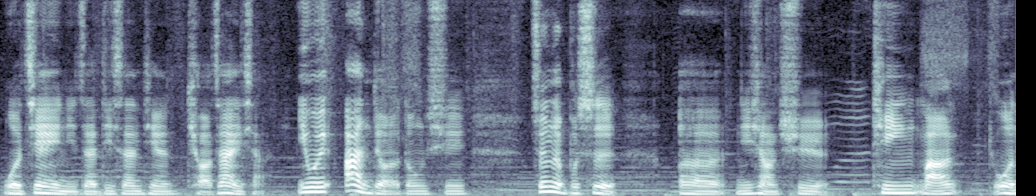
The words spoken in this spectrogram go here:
我建议你在第三天挑战一下，因为暗调的东西真的不是，呃，你想去听，马上我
